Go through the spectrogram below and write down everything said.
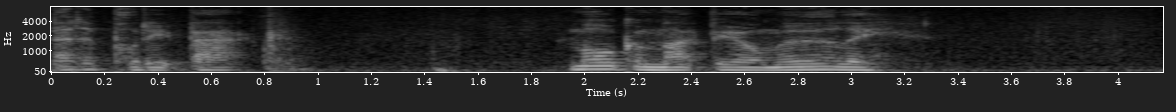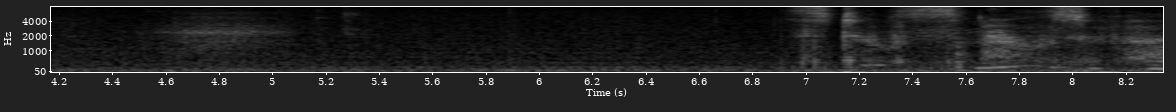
Better put it back. Morgan might be home early. It still smells of her.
